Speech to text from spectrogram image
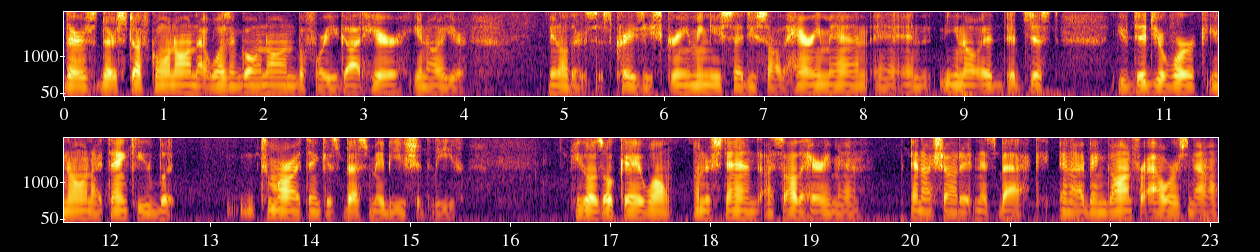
There's there's stuff going on that wasn't going on before you got here. You know you're, you know there's this crazy screaming. You said you saw the hairy man, and, and you know it it just you did your work. You know, and I thank you, but tomorrow I think it's best maybe you should leave. He goes, okay, well, understand, I saw the hairy man, and I shot it in its back, and I've been gone for hours now,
